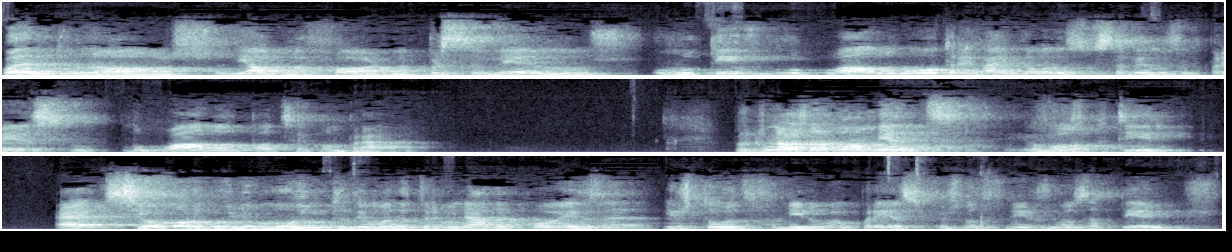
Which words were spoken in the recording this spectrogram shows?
quando nós, de alguma forma, percebemos o motivo pelo qual o outro é vaidoso, sabemos o preço pelo qual ele pode ser comprado. Porque nós normalmente, eu vou repetir, eh, se eu me orgulho muito de uma determinada coisa, eu estou a definir o meu preço, eu estou a definir os meus apegos.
